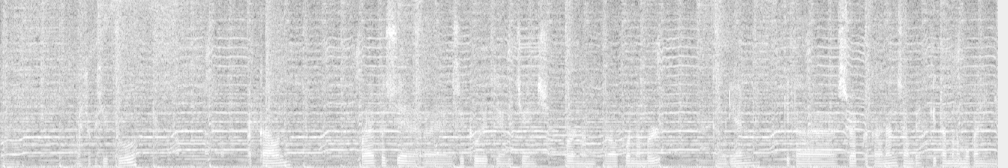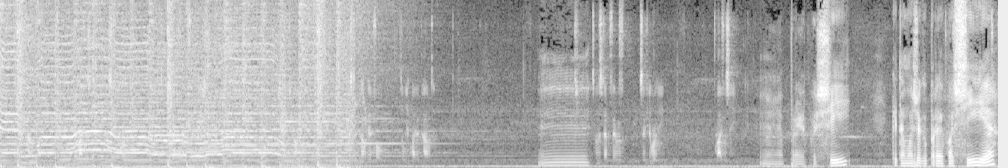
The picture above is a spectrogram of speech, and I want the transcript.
Hmm. masuk ke situ account privacy uh, security and change phone, num uh, phone number. Kemudian kita swipe ke kanan sampai kita menemukan ini. Hmm. nah privacy. Kita masuk ke privacy ya.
